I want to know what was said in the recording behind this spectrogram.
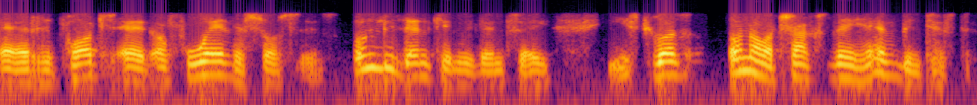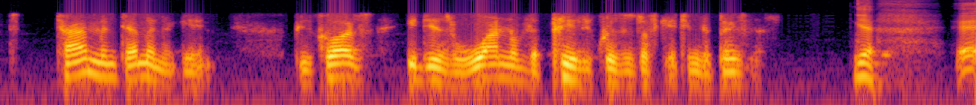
uh, report uh, of where the source is, only then can we then say yes, because on our trucks they have been tested time and time and again, because it is one of the prerequisites of getting the business. Yeah, uh,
